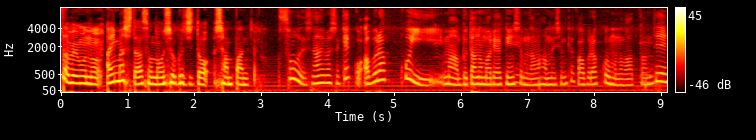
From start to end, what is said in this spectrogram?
食べ物。合いました？そのお食事とシャンパンっていうの。そうですねありました。結構脂っこい、まあ、豚の丸焼きにしても生ハムにしても結構脂っこいものがあったんで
